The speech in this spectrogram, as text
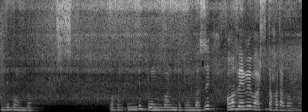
Şimdi bomba. Bakın indi bombanın da bombası. AVM varsa daha da bomba.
